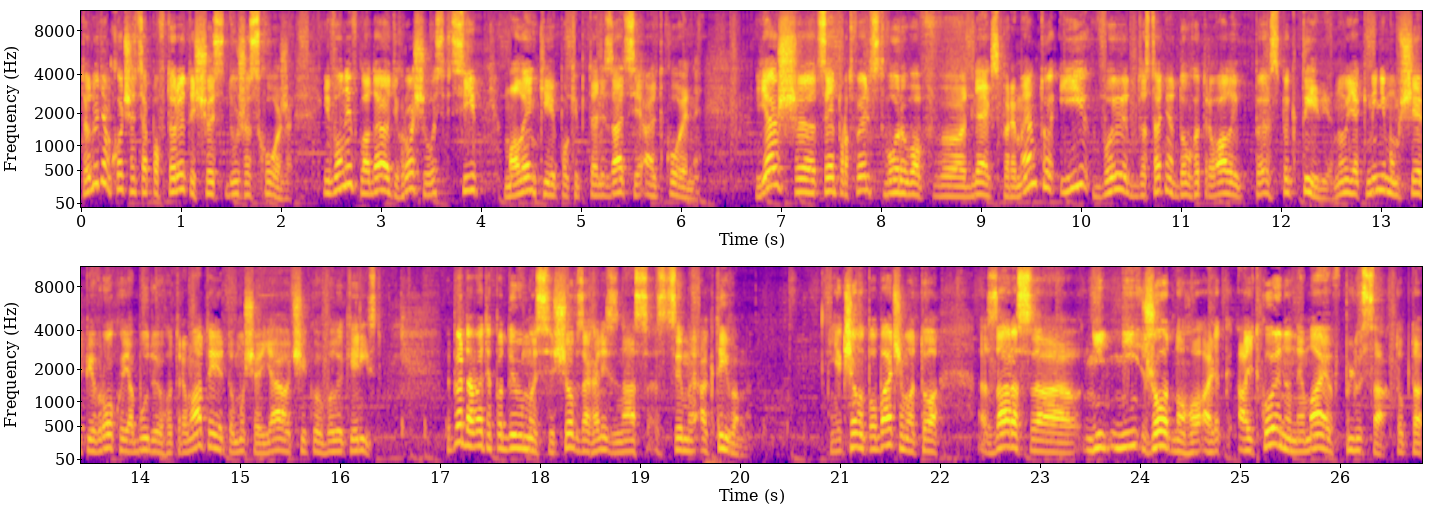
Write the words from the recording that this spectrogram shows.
то людям хочеться повторити щось дуже схоже. І вони вкладають гроші ось в ці маленькі по капіталізації альткоїни. Я ж е, цей портфель створював е, для експерименту і в достатньо довготривалій перспективі. Ну, як мінімум, ще півроку я буду його тримати, тому що я очікую великий ріст. Тепер давайте подивимося, що взагалі з нас з цими активами. Якщо ми побачимо, то зараз а, ні, ні жодного альткоїну немає в плюсах. Тобто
